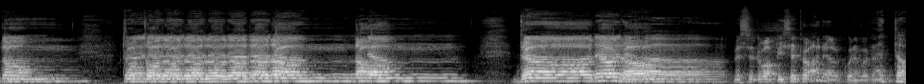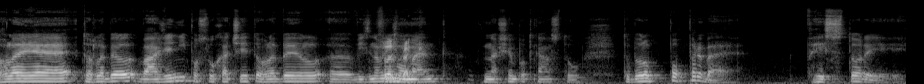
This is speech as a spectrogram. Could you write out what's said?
dom, to, to, do, do, do, do, do, dom, dom, do, do, do. Myslím, to byla píseň pro Adelku, nebo tak? Tohle, je, tohle byl, vážení posluchači, tohle byl uh, významný Flashback. moment v našem podcastu. To bylo poprvé v historii,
